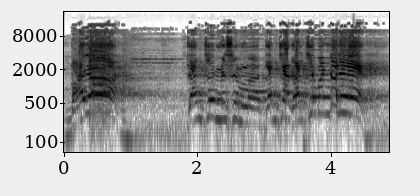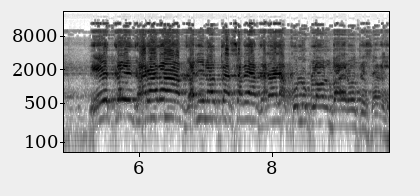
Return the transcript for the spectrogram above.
बाया त्यांचे मिस त्यांच्या घरचे मंडळी एकही घराला घरी नव्हता सगळ्या घराला कुलूप लावून बाहेर होते सगळे.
